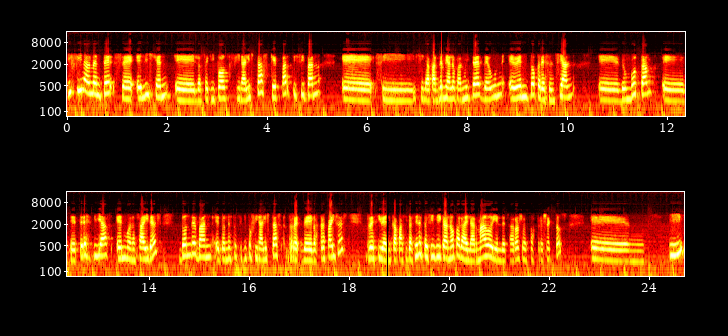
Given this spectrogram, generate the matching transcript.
Y finalmente se eligen los equipos finalistas que participan, si la pandemia lo permite, de un evento presencial eh, de un bootcamp eh, de tres días en Buenos Aires, donde van, eh, donde estos equipos finalistas de los tres países reciben capacitación específica no para el armado y el desarrollo de estos proyectos y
